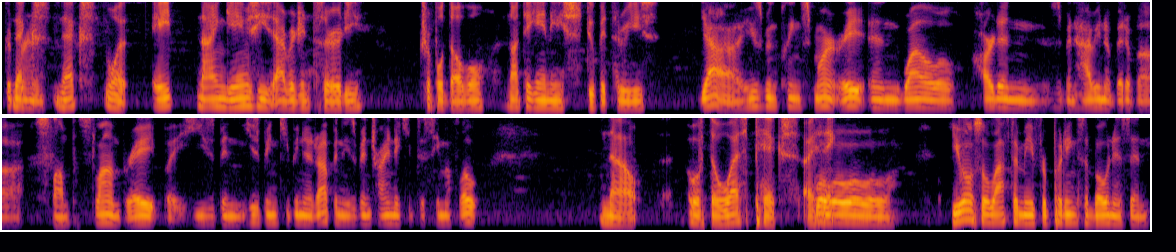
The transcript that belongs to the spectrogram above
Good next next what eight nine games he's averaging 30 triple double not taking any stupid threes. Yeah, he's been playing smart, right? And while Harden has been having a bit of a slump slump, right? But he's been he's been keeping it up and he's been trying to keep the team afloat. now with the west picks i whoa, think whoa, whoa, whoa. You also laughed at me for putting Sabonis in.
